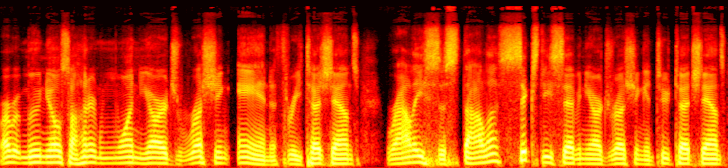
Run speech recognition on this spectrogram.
Robert Munoz, 101 yards rushing and three touchdowns. Riley Sestala, 67 yards rushing and two touchdowns.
